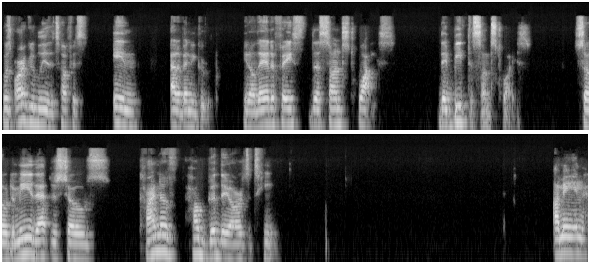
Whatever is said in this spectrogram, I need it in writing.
was arguably the toughest in out of any group. You know, they had to face the Suns twice. They beat the Suns twice. So to me, that just shows kind of how good they are as a team. I mean,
